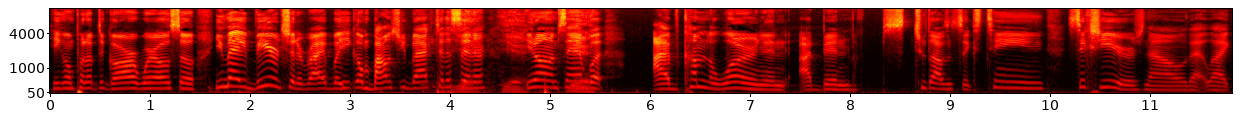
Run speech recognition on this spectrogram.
He gonna put up the guardrails so you may veer to the right, but he gonna bounce you back to the center. yeah, You know what I'm saying? yeah. But I've come to learn, and I've been 2016, six years now that like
